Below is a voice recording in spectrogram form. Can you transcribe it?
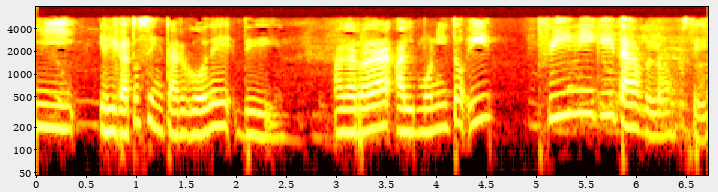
Y el gato se encargó de, de agarrar al monito y finiquitarlo, sí.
